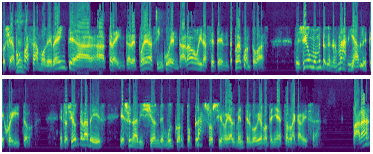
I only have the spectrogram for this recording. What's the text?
O sea, vos pasamos de 20 a, 30, después a 50, ahora vamos a ir a 70, después a cuánto vas. Entonces llega un momento que no es más viable este jueguito. Entonces otra vez es una visión de muy corto plazo si realmente el gobierno tenía esto en la cabeza. Para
